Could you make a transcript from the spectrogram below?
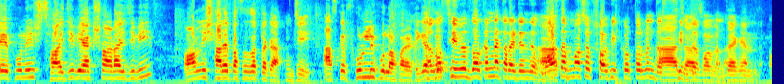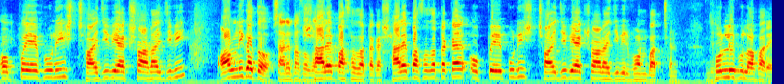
এফ উনিশ ছয় জিবি একশো আড়াই জিবি অনলি সাড়ে পাঁচ হাজার টাকা। জি। আজকে ফুললি ফুল অফারে ঠিক আছে? সিমের দরকার নাই তারা এটা হোয়াটসঅ্যাপ মাসে সব হিট করতে পারবেন জাস্ট আচ্ছা, সিমটা আচ্ছা, পাবেন দেখেন Oppo এফ উনিশ ছয় জিবি একশো আড়াই জিবি অনলি কত? সাড়ে পাঁচ সাড়ে পাঁচ হাজার টাকা। সাড়ে পাঁচ হাজার টাকায় Oppo এফ উনিশ ছয় জিবি একশো আড়াই জিবির ফোন পাচ্ছেন। ফুললি ফুল অফারে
